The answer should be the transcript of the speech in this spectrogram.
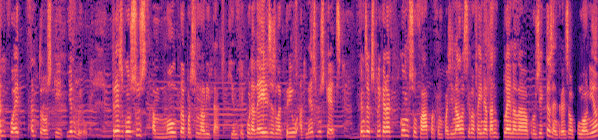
en Fuet, en Trotsky i en Will. Tres gossos amb molta personalitat. Qui en té cura d'ells és l'actriu Agnès Busquets, que ens explicarà com s'ho fa per compaginar la seva feina tan plena de projectes, entre ells el Polònia,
